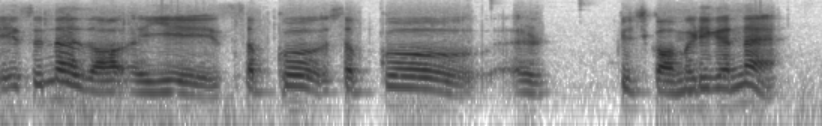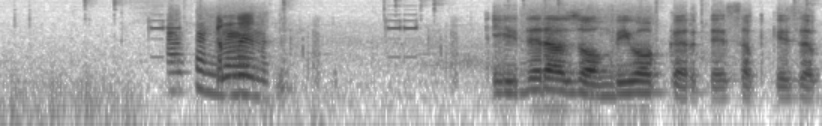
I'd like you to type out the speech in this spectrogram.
ये सुनना ये सबको सबको कुछ कॉमेडी करना है? है इधर आओ जॉम्बी वॉक करते हैं सबके सब।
